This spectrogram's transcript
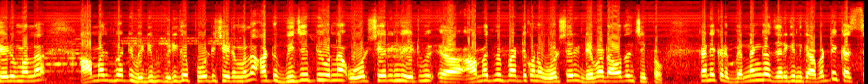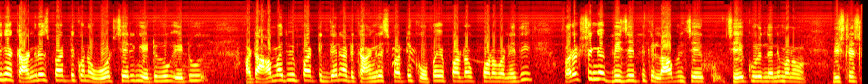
చేయడం వల్ల ఆమ్ ఆద్మీ పార్టీ విడి విడిగా పోటీ చేయడం వల్ల అటు బీజేపీ ఉన్న ఓట్ షేరింగ్ ఎటు ఆమ్ ఆద్మీ పార్టీకి ఉన్న ఓట్ షేరింగ్ డివైడ్ అవ్వదని చెప్పాం. కానీ ఇక్కడ భిన్నంగా జరిగింది కాబట్టి ఖచ్చితంగా కాంగ్రెస్ పార్టీకి ఉన్న ఓట్ షేరింగ్ ఎటు ఎటు అటు ఆమ్ ఆద్మీ పార్టీకి కానీ అటు కాంగ్రెస్ పార్టీకి ఉపయోగపడకపోవడం అనేది పరోక్షంగా బీజేపీకి లాభం చేకూ చేకూరిందని మనం విశ్లేషణ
